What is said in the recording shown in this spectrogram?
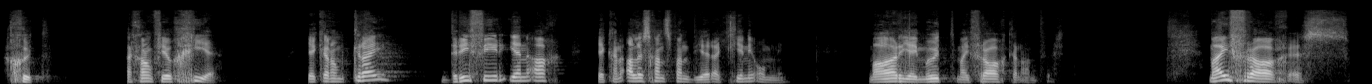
Goed. Ek gaan hom vir jou gee. Jy kan hom kry 3418. Jy kan alles gaan spandeer. Ek gee nie om nie. Maar jy moet my vraag kan antwoord. My vraag is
